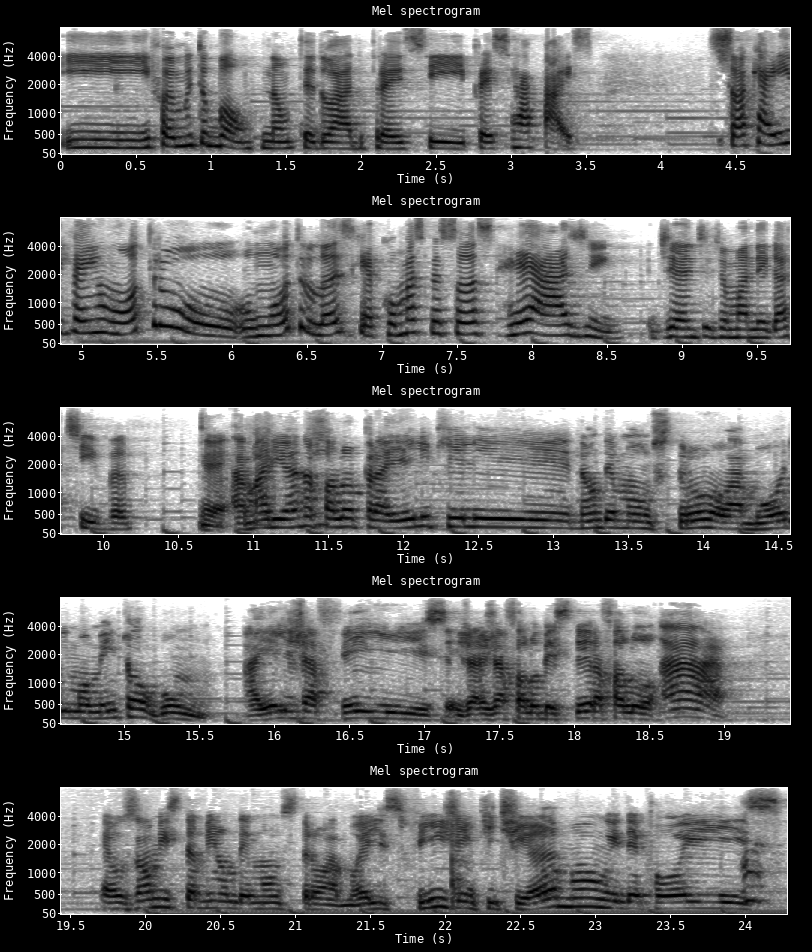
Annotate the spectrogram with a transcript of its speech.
E foi muito bom não ter doado para esse, esse rapaz. Só que aí vem um outro, um outro lance que é como as pessoas reagem diante de uma negativa. É, a Mariana falou para ele que ele não demonstrou amor em momento algum. Aí ele já fez, já, já falou besteira, falou: Ah, é, os homens também não demonstram amor. Eles fingem que te amam e depois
